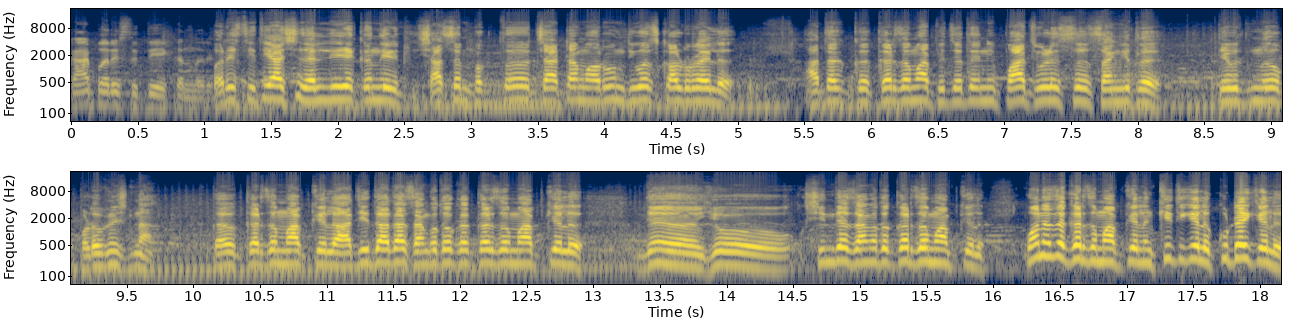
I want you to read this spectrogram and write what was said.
काय परिस्थिती एकंदरीत? परिस्थिती अशी झालेली आहे एकंदरीत. शासन फक्त चाटा मारून दिवस काढून राहिलं. आता क कर्जमाफीचं त्यांनी पाच वेळेस सांगितलं. ते फडणवीसना. का कर्ज माफ केलं. आजीदादा सांगतो का कर्ज माफ केलं. जे- ह्यो शिंदे सांगतो कर्ज माफ केलं. कोणाचं कर्ज माफ केलं? आणि किती केलं? कुठे केलं?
